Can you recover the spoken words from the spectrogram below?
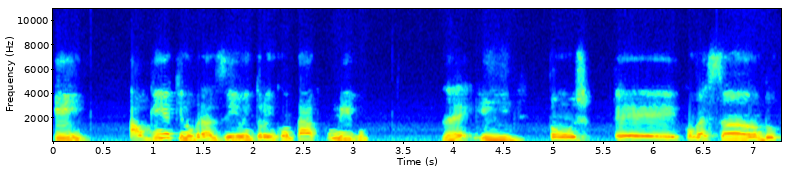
E alguém aqui no Brasil entrou em contato comigo, né? E fomos é, conversando,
